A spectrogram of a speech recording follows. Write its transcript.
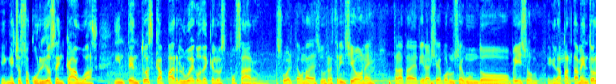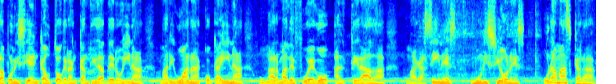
en hechos ocurridos en Caguas, intentó escapar luego de que lo esposaron. Suelta una de sus restricciones, trata de tirarse por un segundo piso. En el apartamento la policía incautó gran cantidad de heroína, marihuana, cocaína, un arma de fuego alterada, magazines, municiones, una máscara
